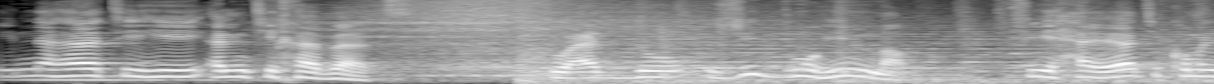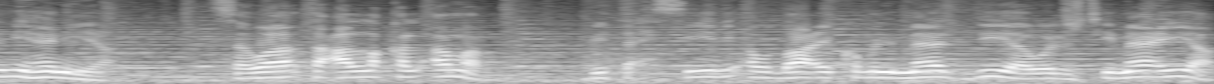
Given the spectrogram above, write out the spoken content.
إن هذه الانتخابات تعد جد مهمة في حياتكم المهنية سواء تعلق الأمر بتحسين أوضاعكم المادية والاجتماعية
